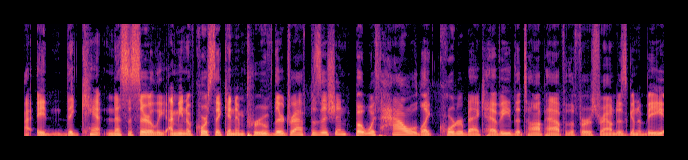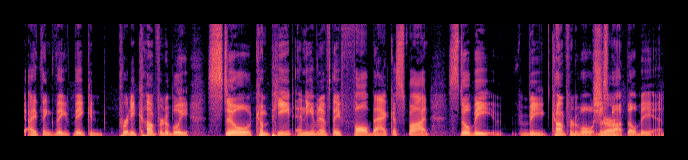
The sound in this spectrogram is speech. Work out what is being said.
I, they can't necessarily. I mean, of course, they can improve their draft position, but with how like quarterback heavy the top half of the first round is going to be, I think they they could pretty comfortably still compete, and even if they fall back a spot, still be be comfortable with the spot they'll be in.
